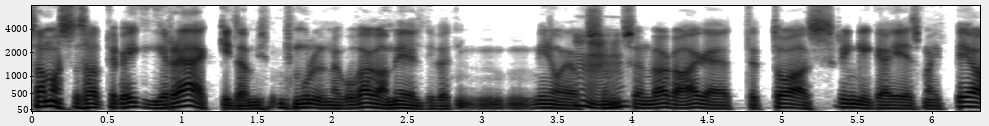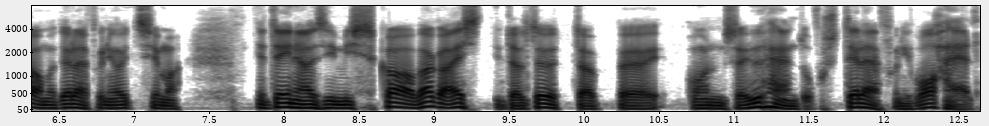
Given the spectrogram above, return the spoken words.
samas sa saad temaga ikkagi rääkida, mis, mis mulle nagu väga meeldib, et minu jaoks mm -hmm. on, see on väga äge, et, et toas ringi käies ma ei pea oma telefoni otsima. ja teine asi, mis ka väga hästi tal töötab, on see ühenduvus telefoni vahel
